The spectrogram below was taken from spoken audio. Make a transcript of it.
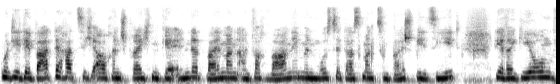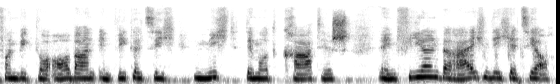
Und die Debatte hat sich auch entsprechend geändert, weil man einfach wahrnehmen musste, dass man zum Beispiel sieht, die Regierung von Viktor Orban entwickelt sich nicht demokratisch. In vielen Bereichen, die ich jetzt hier auch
